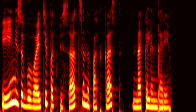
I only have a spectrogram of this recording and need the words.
и не забывайте подписаться на подкаст на календаре.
